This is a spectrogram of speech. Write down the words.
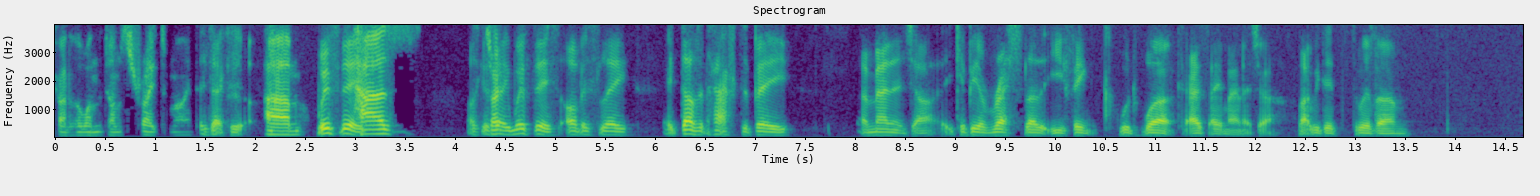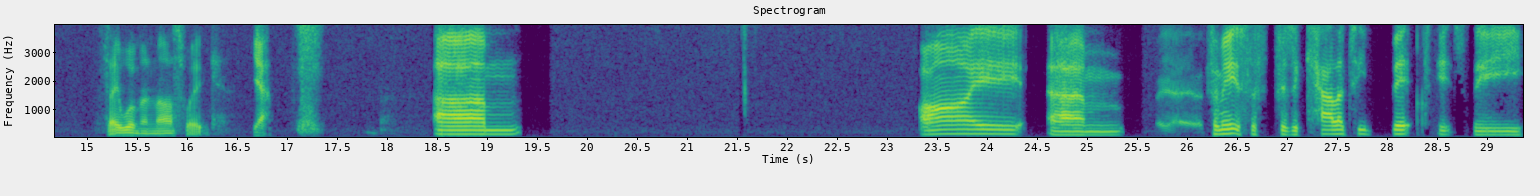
kind of the one that jumps straight to mind. Exactly. Um, with this, has I was going to say with this, obviously, it doesn't have to be a manager. It could be a wrestler that you think would work as a manager, like we did with um, say woman last week. Yeah. Um, I um, for me, it's the physicality bit. It's the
